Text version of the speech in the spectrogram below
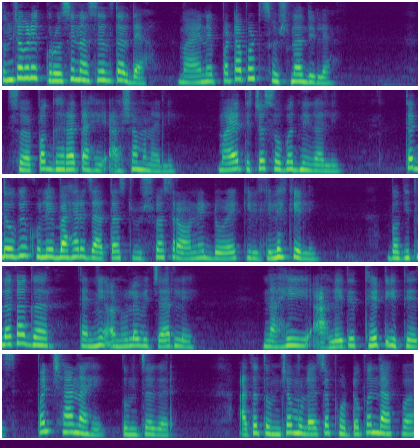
तुमच्याकडे क्रोसिन असेल तर द्या. मायाने पटापट सूचना दिल्या. स्वयंपाक घरात आहे आशा म्हणाली. माया तिच्यासोबत निघाली. त्या दोघी खोलीबाहेर जाताच विश्वासरावांनी डोळे किलकिले केले. बघितलं का घर? त्यांनी अनुला विचारले. नाही आले ते थेट इथेच पण छान आहे तुमचं घर. आता तुमच्या मुलाचा फोटो पण दाखवा.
